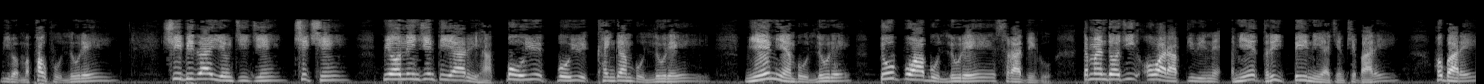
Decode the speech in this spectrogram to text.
ပြီးတော့မဖောက်ဖို့လိုတယ်ရှိပြီးသားယုံကြည်ခြင်းချစ်ခြင်းမျှော်လင့်ခြင်းတရားတွေဟာပို၍ပို၍ခိုင်ခံ့ဖို့လိုတယ်မြဲမြံဖို့လိုတယ်တိုးပွားဖို့လိုတယ်ဆိုတာဒီကိုတမန်တော်ကြီးဩဝါဒပြုရင်းနဲ့အမြဲသတိပေးနေရခြင်းဖြစ်ပါတယ်ဟုတ်ပါတယ်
